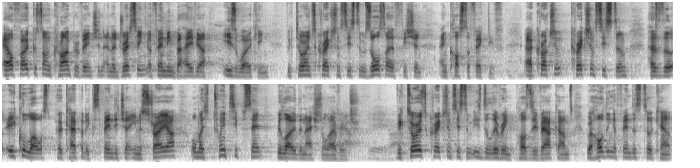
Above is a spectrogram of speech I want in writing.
Our focus on crime prevention and addressing offending behaviour is working. Victoria's correction system is also efficient and cost effective. Our correction, correction system has the equal lowest per capita expenditure in Australia, almost 20% below the national average. Victoria's correction system is delivering positive outcomes. We're holding offenders to account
